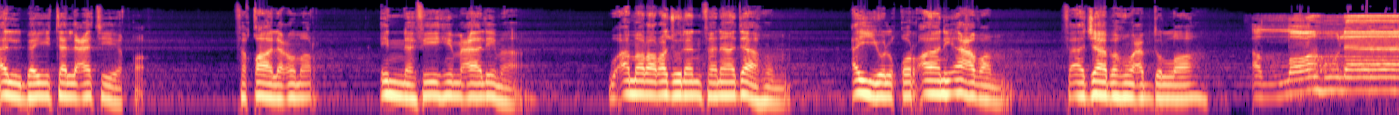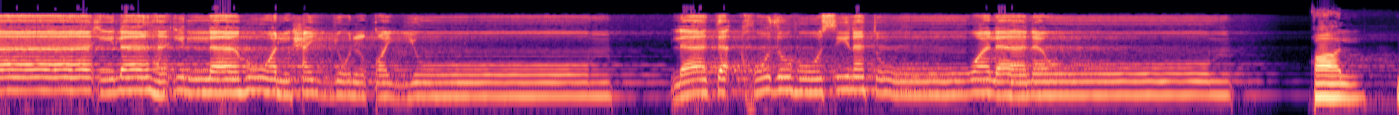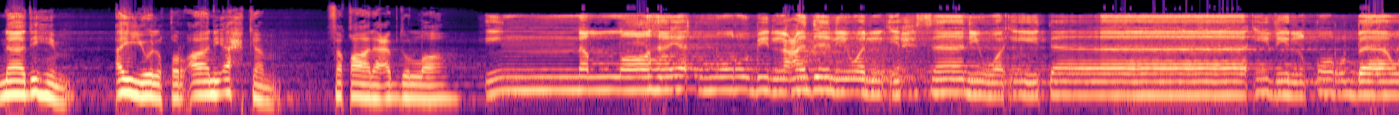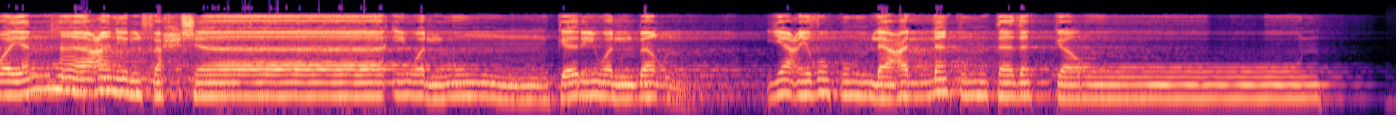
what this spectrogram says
البيت العتيق. فقال عمر إن فيهم عالما. وأمر رجلا فناداهم أي القرآن أعظم؟ فأجابه عبد الله الله لا إله إلا هو الحي القيوم. لا تأخذه سنة ولا نوم. قال نادهم أي القرآن أحكم؟ فقال عبد الله إن الله يأمر بالعدل والإحسان وإيتاء ذي القربى وينهى عن الفحشاء والمنكر والبغي يعظكم لعلكم تذكرون.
